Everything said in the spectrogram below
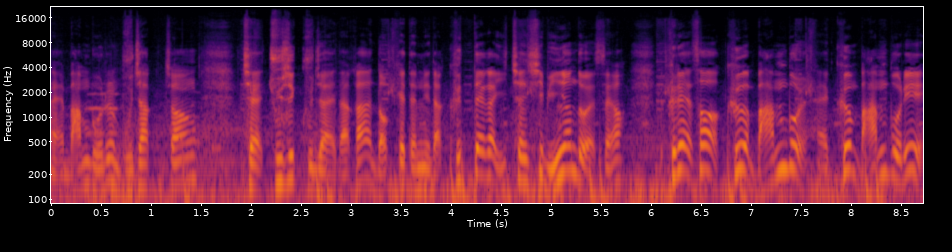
예, 만불을 무작정 제 주식 구자에다가 넣게 됩니다. 그때가 2012년도였어요. 그래서 그 만불 예, 그 만불이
